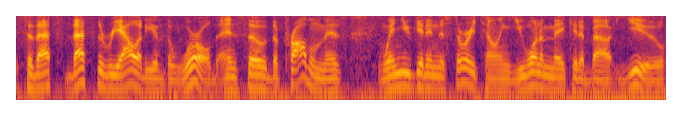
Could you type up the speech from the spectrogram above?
so that's that's the reality of the world. And so the problem is when you get into storytelling, you want to make it about you,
